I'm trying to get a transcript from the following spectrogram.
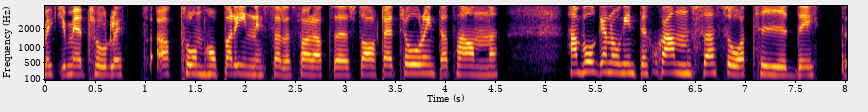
mycket mer troligt att hon hoppar in istället för att starta. Jag tror inte att han... Han vågar nog inte chansa så tidigt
